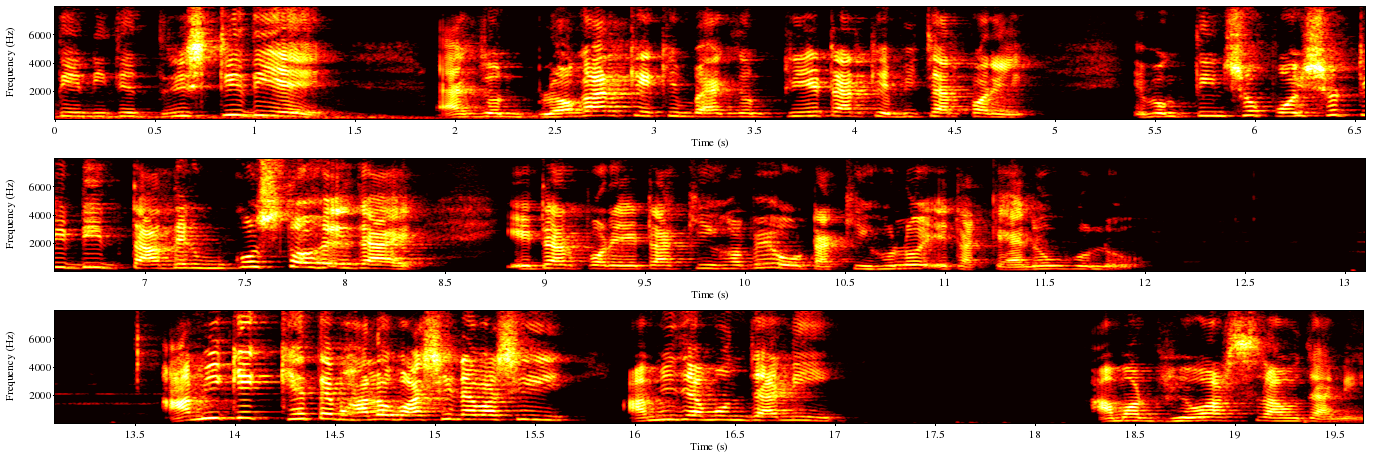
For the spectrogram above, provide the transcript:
দিয়ে, নিজের দৃষ্টি দিয়ে একজন ব্লগারকে কিংবা একজন ক্রিয়েটারকে বিচার করে। এবং তিনশো পঁয়ষট্টি দিন তাদের মুখস্থ হয়ে যায়, এটার পরে এটা কি হবে, ওটা কি হলো, এটা কেন হলো? আমি কি খেতে ভালোবাসি না বাসি, আমি যেমন জানি, আমার ভিউয়ার্সরাও জানে।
